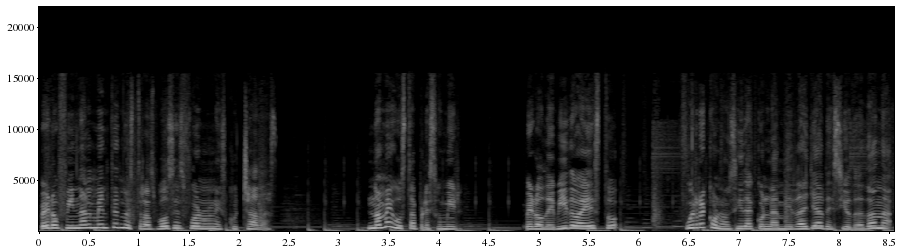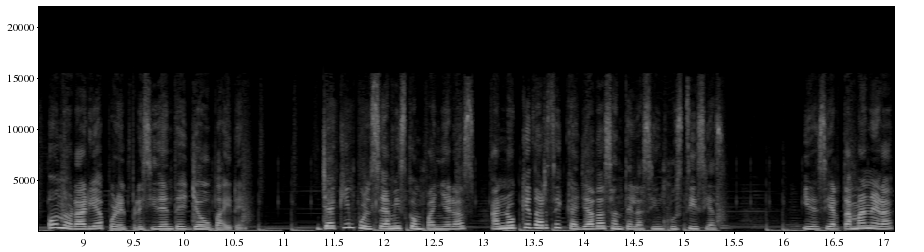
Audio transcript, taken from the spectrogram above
pero finalmente nuestras voces fueron escuchadas. No me gusta presumir, pero debido a esto fui reconocida con la medalla de ciudadana honoraria por el presidente Joe Biden, ya que impulsé a mis compañeras a no quedarse calladas ante las injusticias, y de cierta manera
